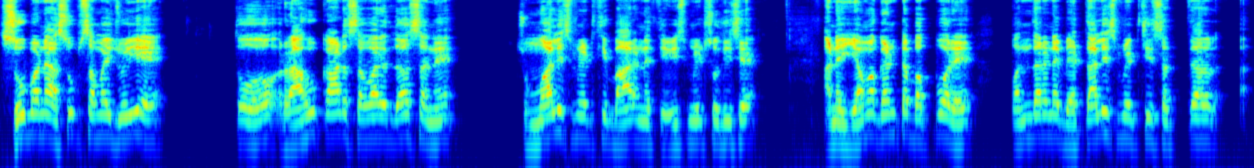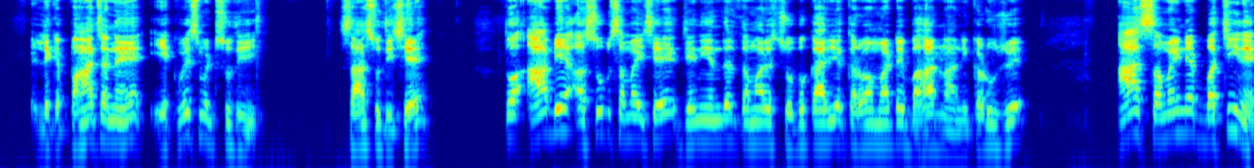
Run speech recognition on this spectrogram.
શુભ અને અશુભ સમય જોઈએ તો રાહુકાળ સવારે દસ અને ચુમ્માલીસ મિનિટથી બાર અને ત્રેવીસ મિનિટ સુધી છે. અને યમઘંટ બપોરે પંદર અને બેતાલીસ મિનિટથી સત્તર, એટલે કે પાંચ અને એકવીસ મિનિટ સુધી, સાંજ સુધી છે. તો આ બે અશુભ સમય છે જેની અંદર તમારે શુભ કાર્ય કરવા માટે બહાર ના નીકળવું જોઈએ. આ સમયને બચીને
